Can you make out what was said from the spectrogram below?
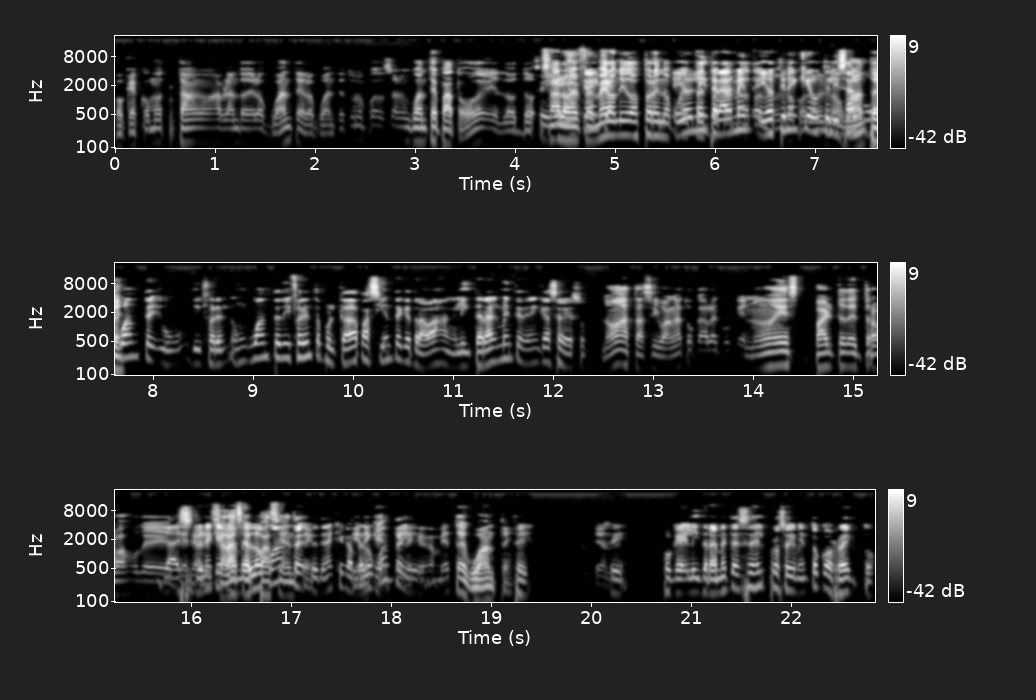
Porque es como estábamos hablando de los guantes. Los guantes tú no puedes usar un guante para todo. y Los do- Sí, o sea, los enfermeros ni doctores no pueden ellos estar literalmente ellos tienen que utilizar un guante un, diferente un guante diferente por cada paciente que trabajan literalmente tienen que hacer eso No, hasta si van a tocar algo que no es parte del trabajo de, ya de si tienes que cambiar los paciente, guantes te tienes que cambiar tienes los que- guantes tienes que cambiarte el guante. Sí. ¿entiendes? sí porque literalmente ese es el procedimiento correcto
